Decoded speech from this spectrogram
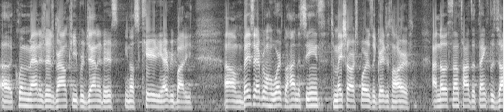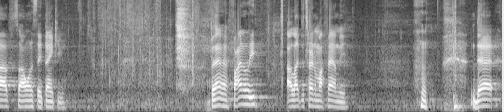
uh, equipment managers, groundkeepers, janitors. You know, security, everybody. Um, basically, everyone who works behind the scenes to make sure our sport is the greatest on earth. I know it's sometimes a thankless job, so I want to say thank you. Then finally, I'd like to turn to my family. Dad,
